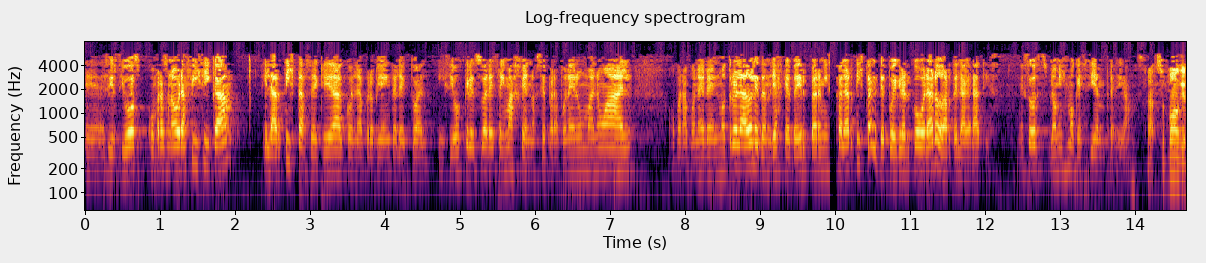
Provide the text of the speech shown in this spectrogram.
Eh, es decir, si vos compras una obra física, el artista se queda con la propiedad intelectual. Y si vos querés usar esa imagen, no sé, para poner un manual o para poner en otro lado, le tendrías que pedir permiso al artista que te puede querer cobrar o dártela gratis. Eso es lo mismo que siempre, digamos. Ah, supongo que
